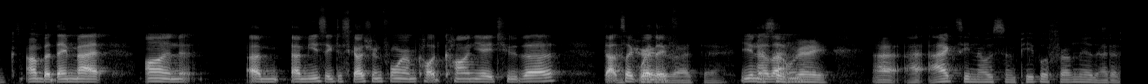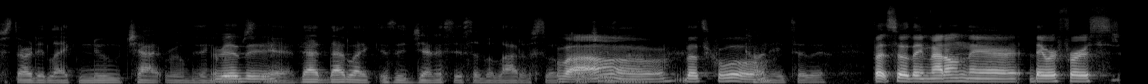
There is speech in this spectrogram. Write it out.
Okay. Um, but they met on a, a, music discussion forum called Kanye to the. That's I've like where they. Right there. You know That's that one. Very, I, I actually know some people from there that have started like new chat rooms and groups. Really? Yeah, that that like is the genesis of a lot of so. Wow, that's cool. Kanye to the. But so they met on there. They were first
